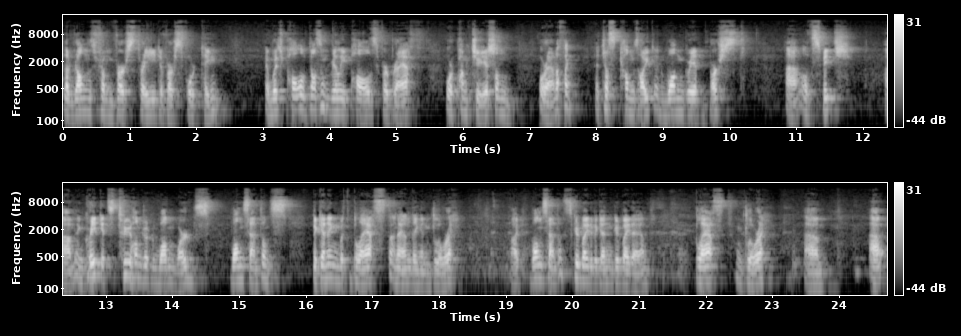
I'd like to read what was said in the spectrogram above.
that runs from verse 3 to verse 14, in which Paul doesn't really pause for breath or punctuation or anything. It just comes out in one great burst uh, of speech. Um, in Greek, it's 201 words, one sentence, beginning with blessed and ending in glory. Right? One sentence, good way to begin, good way to end. Blessed and glory. Um, uh,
